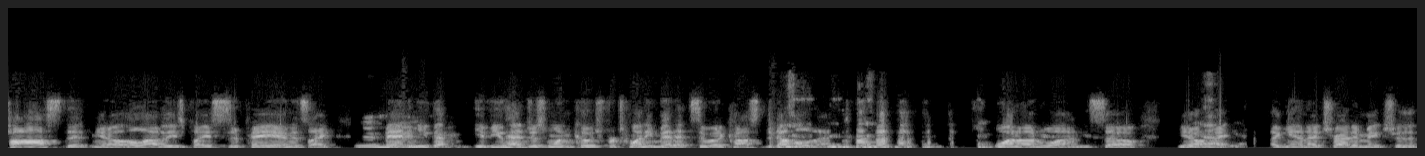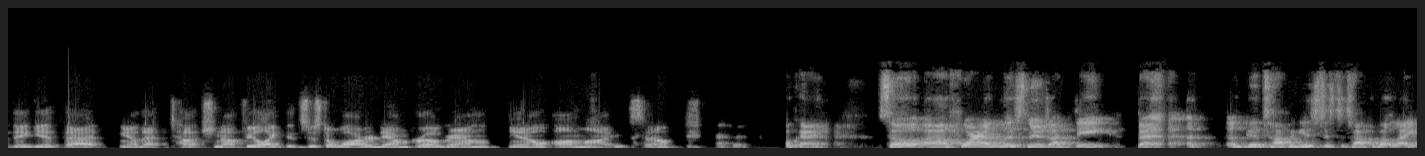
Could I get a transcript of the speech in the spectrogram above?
cost that you know a lot of these places are paying it's like mm-hmm. man you got if you had just one coach for 20 minutes it would have cost double that one on one so you know yeah. I, again i try to make sure that they get that you know that touch not feel like it's just a watered down program you know online so okay so uh, for our listeners i think that a, a good topic is just to talk about like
